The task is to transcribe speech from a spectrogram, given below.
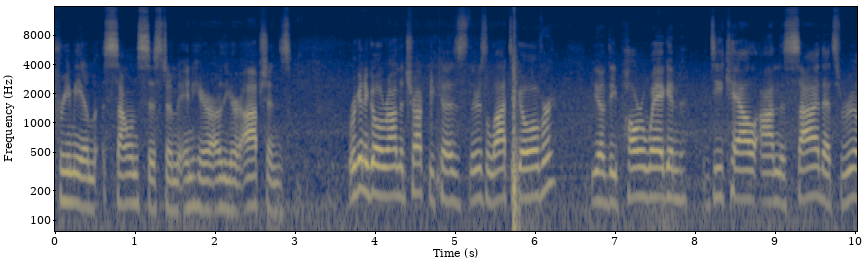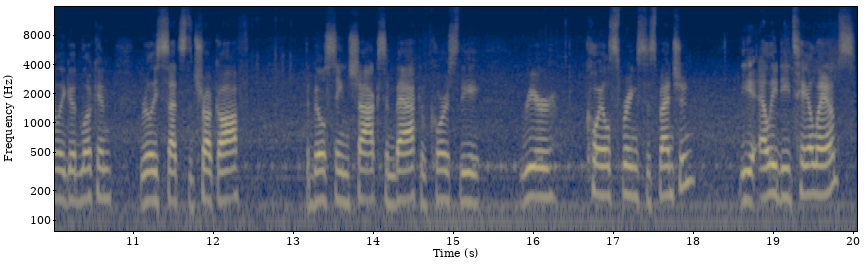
premium sound system in here are your options. We're gonna go around the truck because there's a lot to go over. You have the Power Wagon decal on the side that's really good looking, really sets the truck off. The Bilstein shocks and back, of course the rear coil spring suspension, the LED tail lamps.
